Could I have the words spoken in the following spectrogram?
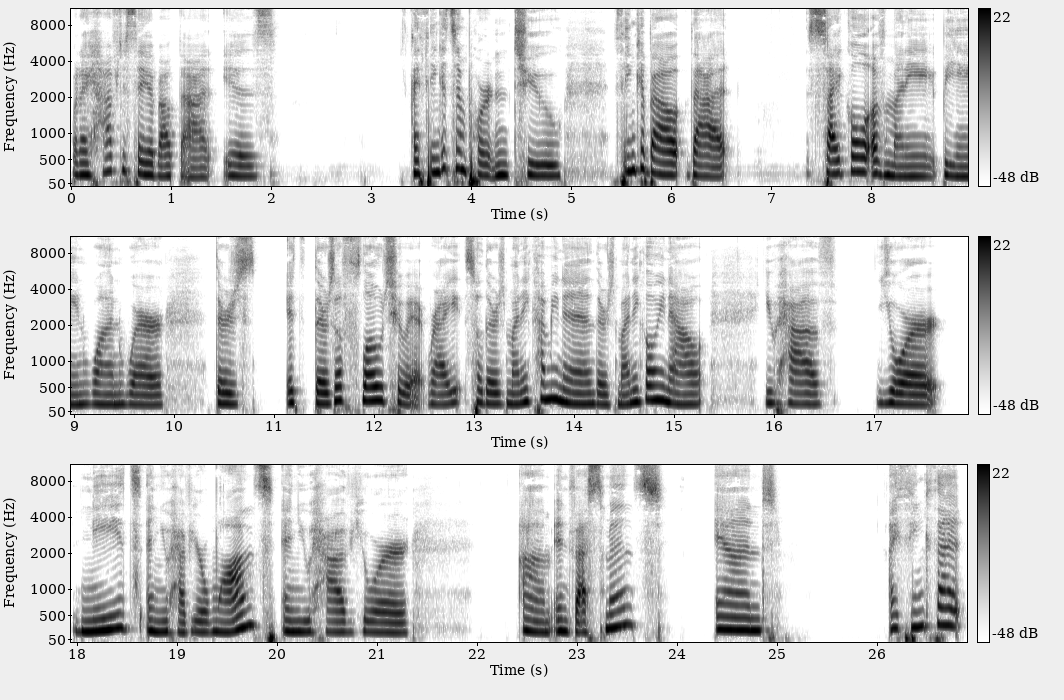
what I have to say about that is I think it's important to think about that cycle of money being one where there's it's there's a flow to it, right? So there's money coming in, there's money going out. You have your needs and you have your wants and you have your um, investments. And I think that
